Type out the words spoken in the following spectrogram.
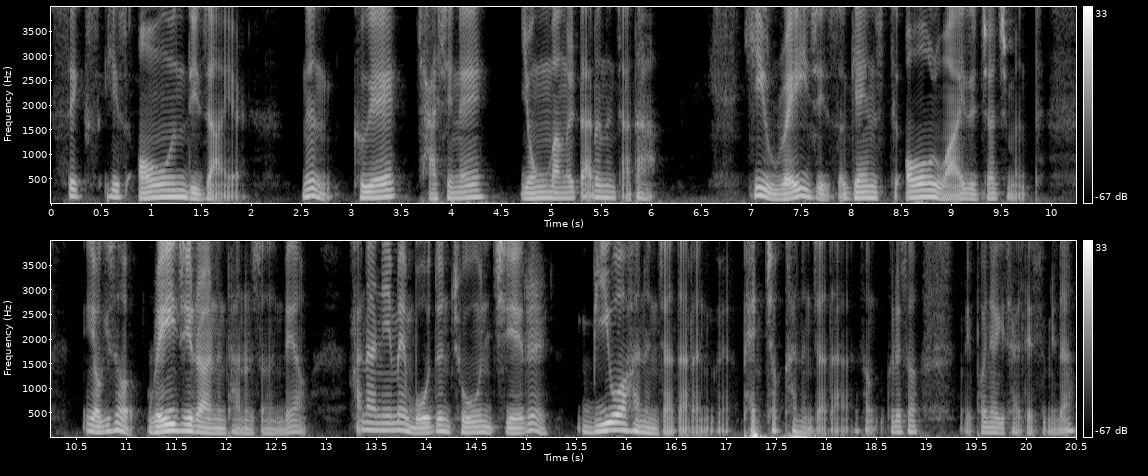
seeks his own desire는 그의 자신의 욕망을 따르는 자다. He rages against all wise judgment. 여기서 rage라는 단어를 썼는데요. 하나님의 모든 좋은 지혜를 미워하는 자다라는 거예요. 배척하는 자다. 그래서 번역이 잘 됐습니다.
